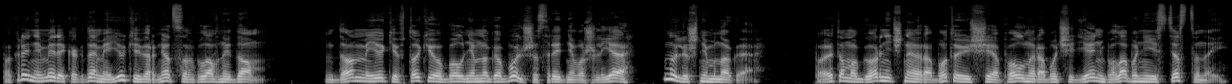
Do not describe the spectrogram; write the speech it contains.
по крайней мере, когда Миюки вернется в главный дом. Дом Миюки в Токио был немного больше среднего жилья, но лишь немного. Поэтому горничная, работающая полный рабочий день, была бы неестественной.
